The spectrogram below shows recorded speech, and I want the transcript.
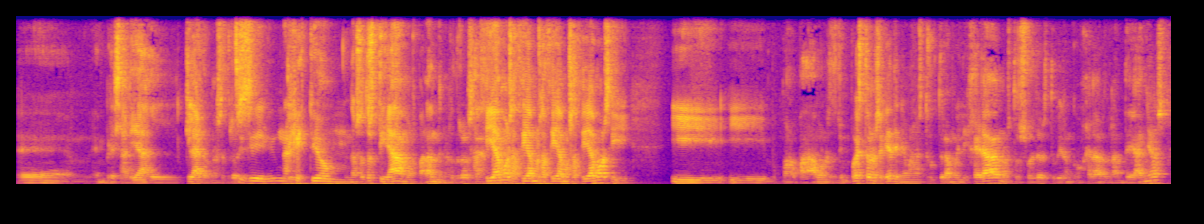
eh, empresarial claro. Nosotros, sí, sí, una gestión. Nosotros tirábamos para adelante, nosotros hacíamos, hacíamos, hacíamos, hacíamos y, y, y, bueno, pagábamos nuestros impuestos, no sé qué, teníamos una estructura muy ligera, nuestros sueldos estuvieron congelados durante años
